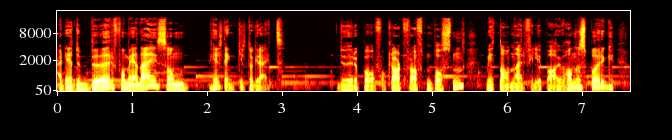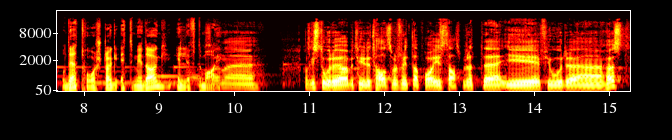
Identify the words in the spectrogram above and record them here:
er det du bør få med deg sånn helt enkelt og greit. Du hører på Forklart fra Aftenposten. Mitt navn er Filip A. Johannesborg, og det er torsdag ettermiddag 11. mai. En, eh, ganske store og betydelige tall som ble flytta på i statsbudsjettet i fjor eh, høst.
